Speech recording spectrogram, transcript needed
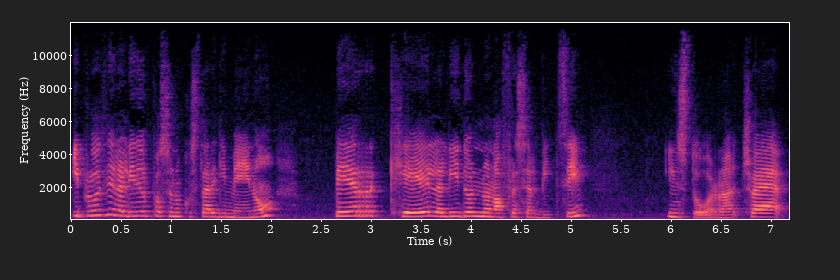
i prodotti della Lidl possono costare di meno perché la Lidl non offre servizi in store, cioè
